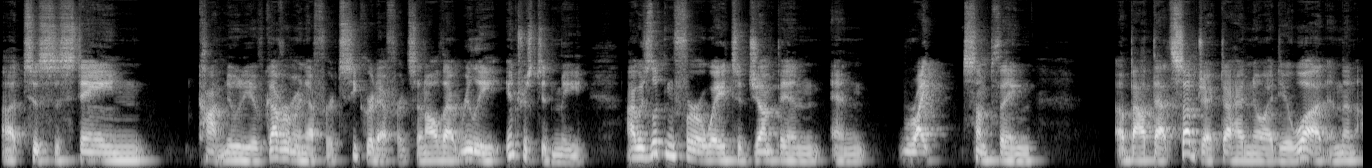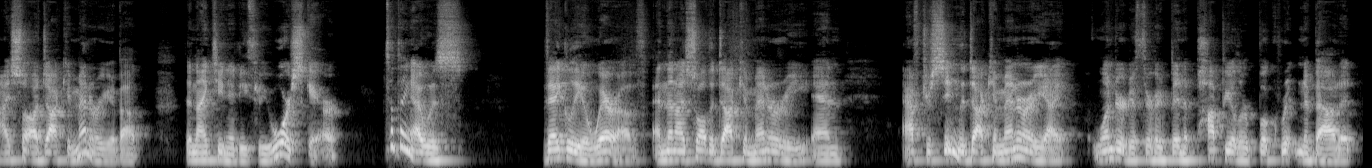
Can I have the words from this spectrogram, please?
uh, to sustain continuity of government efforts, secret efforts, and all that really interested me. I was looking for a way to jump in and write something about that subject. I had no idea what. And then I saw a documentary about the 1983 war scare, something I was vaguely aware of. And then I saw the documentary, and after seeing the documentary, I wondered if there had been a popular book written about it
